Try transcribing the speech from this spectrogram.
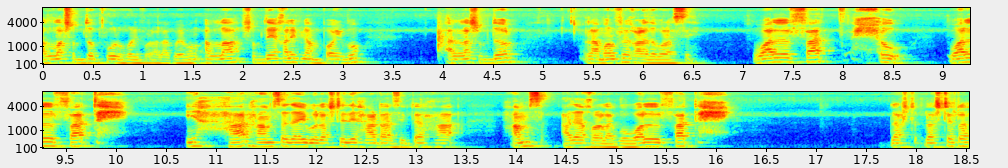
আল্লাহ শব্দ পুর হরি পড়া লাগবে এবং আল্লাহ শব্দ খালিফ লাম পাইব আল্লাহ শব্দর লামর উপরে কাড়া দেবর আছে। ওয়াল ফাত হু ওয়াল ফাত ই হার হামসা যাইব লাস্টে যে হাটা আছে, একটা হা হামস আদায় করা লাগবে। ওয়াল ফাত লাস্ট লাস্টে একটা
